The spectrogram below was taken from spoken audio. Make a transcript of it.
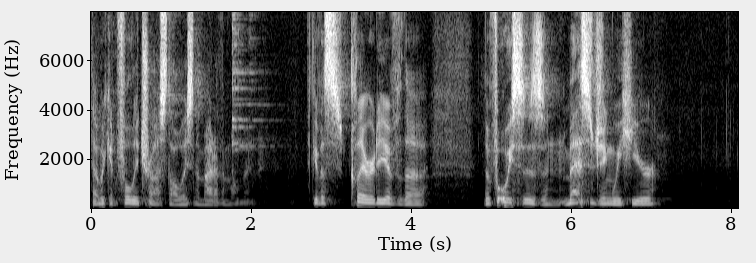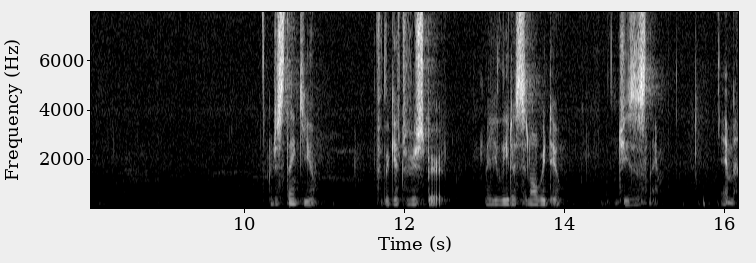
that we can fully trust always, no matter the moment. Give us clarity of the, the voices and messaging we hear. We just thank you for the gift of your spirit. May you lead us in all we do. In Jesus' name, amen.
